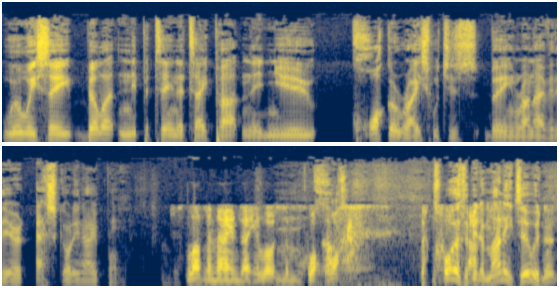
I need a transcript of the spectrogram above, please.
Will we see Bella Nipotina take part in the new Quokka race, which is being run over there at Ascot in April? Just love the name, don't you, Lord? The mm, Quokka. The It's worth a bit of money too, isn't it?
